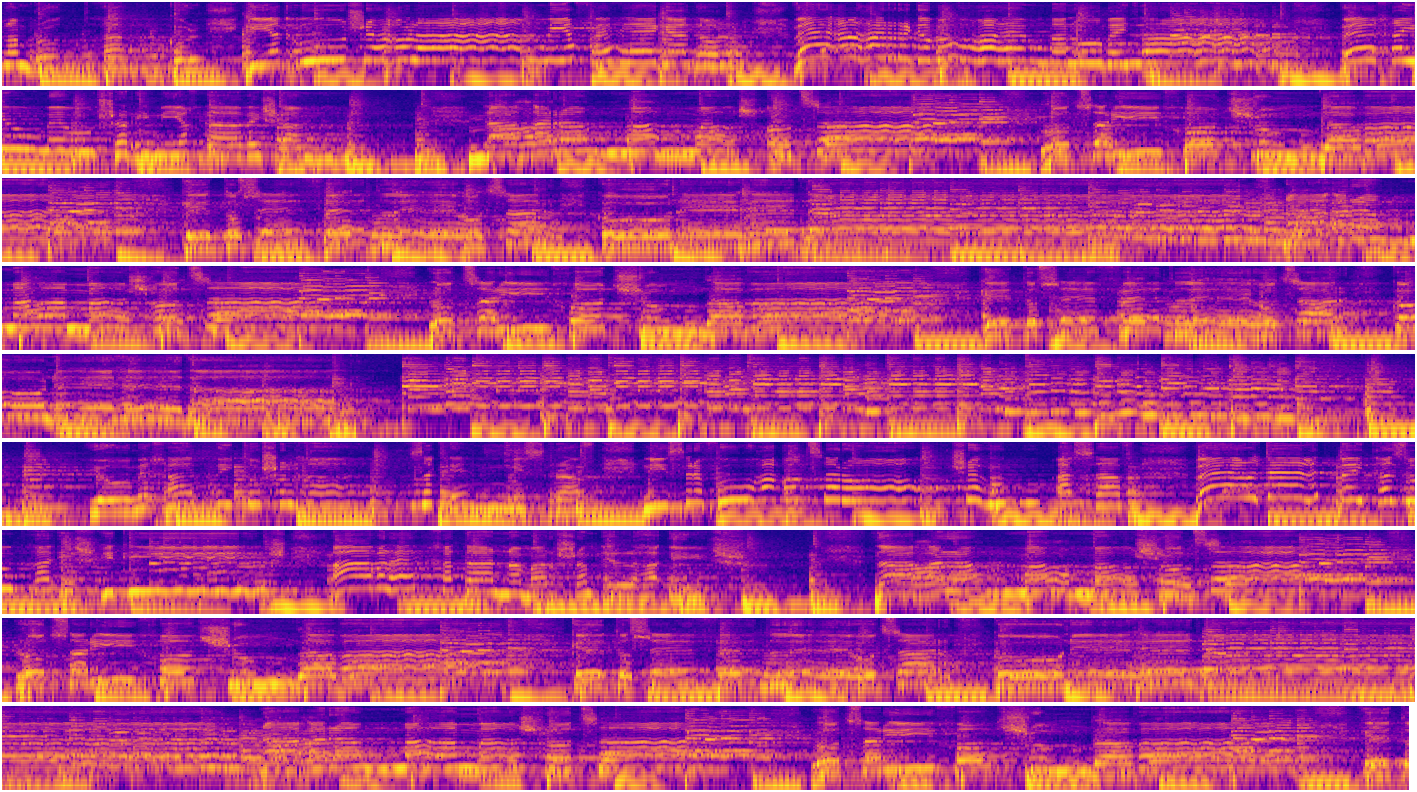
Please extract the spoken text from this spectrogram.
למרות הכל, צריך עוד שום דבר, כתוספת לאוצר קונה צריך עוד שום דבר, כתוספת לאוצר כה נשרף, נשרפו האוצרות שהוא אסף, ועל דלת בית הזוג האיש הגיש, אבל החתן אמר שם אל האיש, נערה ממש רוצה, לא צריך עוד שום דבר, כתוספת לאוצר כה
